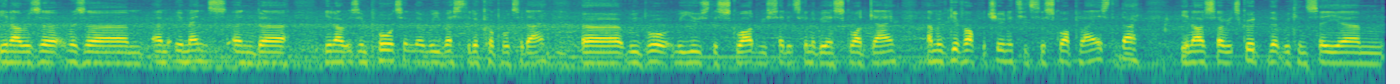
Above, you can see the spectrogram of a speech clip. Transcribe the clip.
you know, was uh, was um, um, immense and uh, you know, it's important that we rested a couple today. Uh, we brought, we used the squad. We said it's going to be a squad game, and we've given opportunities to squad players today. You know, so it's good that we can see um,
